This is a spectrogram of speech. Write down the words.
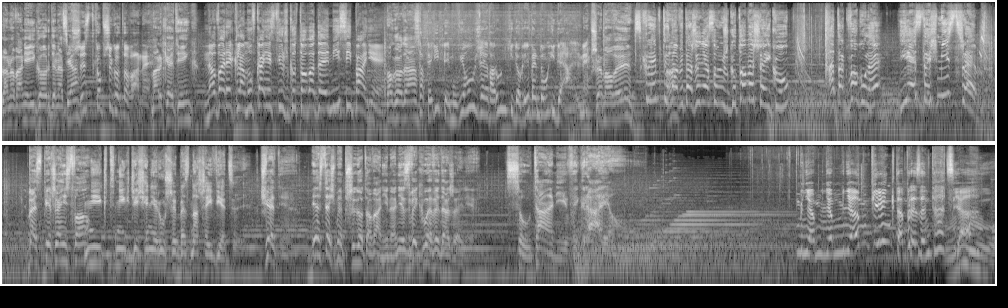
Planowanie i koordynacja? Wszystko przygotowane. Marketing? Nowa reklamówka jest już gotowa do emisji, panie! Pogoda? Satelity mówią, że warunki do gry będą idealne. Przemowy? Skrypty na wydarzenia są już gotowe, Szejku. A tak w ogóle, jesteś mistrzem. Bezpieczeństwo? Nikt nigdzie się nie ruszy bez naszej wiedzy. Świetnie. Jesteśmy przygotowani na niezwykłe wydarzenie. Sułtani wygrają. Mniam, mniam, mniam. Piękna prezentacja. Uuu,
